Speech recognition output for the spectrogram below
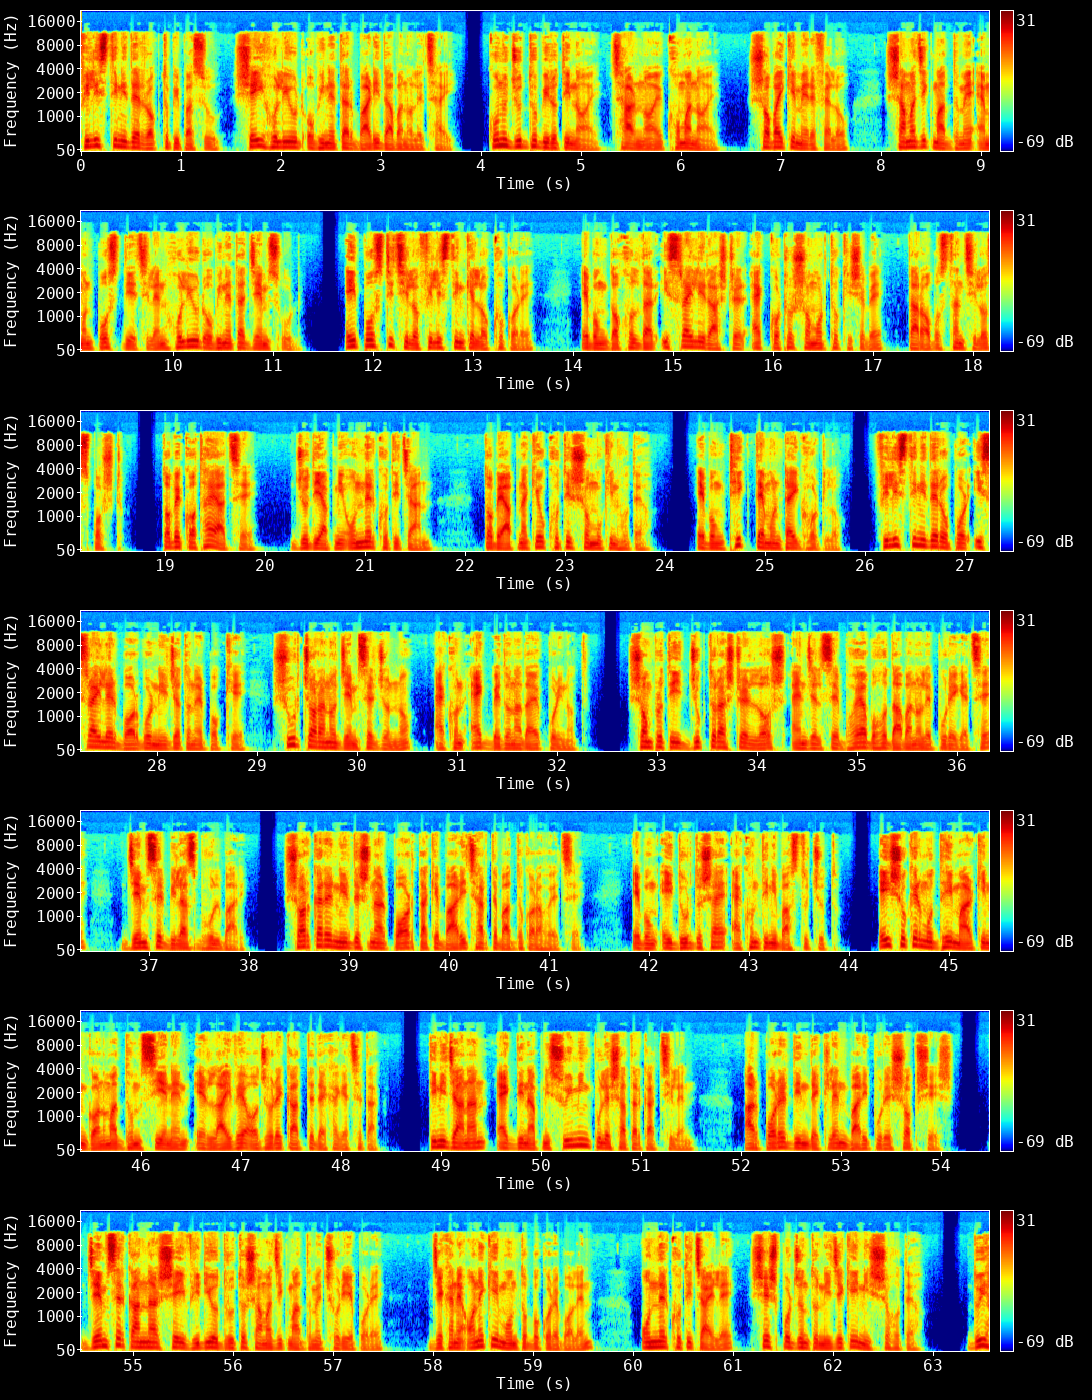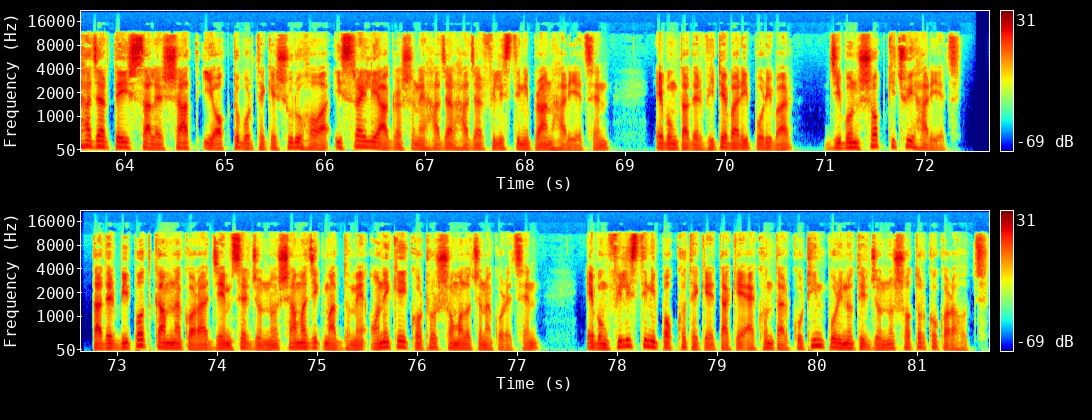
ফিলিস্তিনিদের রক্তপিপাসু, সেই হলিউড অভিনেতার বাড়ি দাবানলে ছাই। কোনো যুদ্ধবিরতি নয়, ছাড় নয়, ক্ষমা নয়। সবাইকে মেরে ফেল। সামাজিক মাধ্যমে এমন পোস্ট দিয়েছিলেন হলিউড অভিনেতা জেমস উড। এই পোস্টটি ছিল ফিলিস্তিনকে লক্ষ্য করে এবং দখলদার ইসরায়েলি রাষ্ট্রের এক কঠোর সমর্থক হিসেবে তার অবস্থান ছিল স্পষ্ট। তবে কথায় আছে, যদি আপনি অন্যের ক্ষতি চান, তবে আপনাকেও ক্ষতির সম্মুখীন হতে এবং ঠিক তেমনটাই ঘটল। ফিলিস্তিনিদের ওপর ইসরায়েলের বর্বর নির্যাতনের পক্ষে সুর চড়ানো জেমসের জন্য এখন এক বেদনাদায়ক পরিণত। সম্প্রতি যুক্তরাষ্ট্রের লস অ্যাঞ্জেলসে ভয়াবহ দাবানলে পুড়ে গেছে জেমসের বিলাসভুল বাড়ি। সরকারের নির্দেশনার পর তাকে বাড়ি ছাড়তে বাধ্য করা হয়েছে এবং এই দুর্দশায় এখন তিনি বাস্তুচ্যুত। এই শোকের মধ্যেই মার্কিন গণমাধ্যম সিএনএন এর লাইভে অঝরে কাঁদতে দেখা গেছে তাক। তিনি জানান, একদিন আপনি সুইমিং পুলে সাঁতার কাটছিলেন, আর পরের দিন দেখলেন বাড়িপুরে সব শেষ। জেমসের কান্নার সেই ভিডিও দ্রুত সামাজিক মাধ্যমে ছড়িয়ে পড়ে। যেখানে অনেকেই মন্তব্য করে বলেন, অন্যের ক্ষতি চাইলে শেষ পর্যন্ত নিজেকেই নিঃস্ব হতে দুই হাজার তেইশ সালের সাত ই অক্টোবর থেকে শুরু হওয়া ইসরায়েলি আগ্রাসনে হাজার হাজার ফিলিস্তিনি প্রাণ হারিয়েছেন এবং তাদের ভিটেবাড়ি পরিবার, জীবন সব কিছুই হারিয়েছে। তাদের বিপদ কামনা করা জেমসের জন্য সামাজিক মাধ্যমে অনেকেই কঠোর সমালোচনা করেছেন এবং ফিলিস্তিনি পক্ষ থেকে তাকে এখন তার কঠিন পরিণতির জন্য সতর্ক করা হচ্ছে।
